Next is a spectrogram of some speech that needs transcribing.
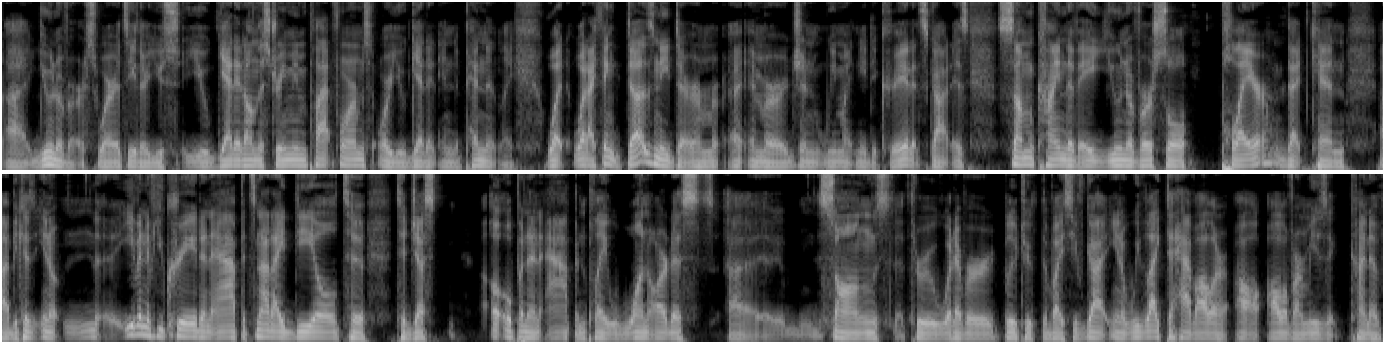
uh, universe where it's either you you get it on the streaming platforms or you get it independently. What what I think does need to em- uh, emerge, and we might need to create it, Scott, is some kind of a universal player that can uh, because you know even if you create an app it's not ideal to to just open an app and play one artist's uh, songs through whatever Bluetooth device you've got. You know, we like to have all our all, all of our music kind of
